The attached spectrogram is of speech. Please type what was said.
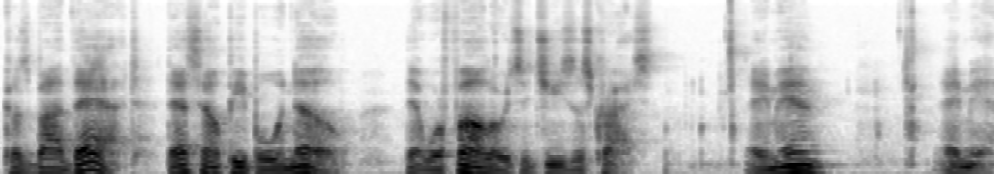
Because by that, that's how people will know that we're followers of Jesus Christ. Amen. Amen.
